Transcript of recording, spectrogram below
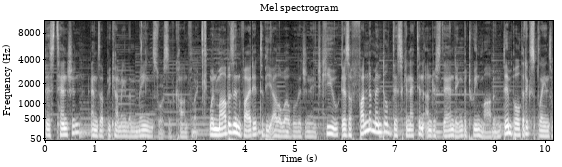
this tension ends up becoming the main source of conflict. When Mob is invited to the LOL Religion HQ, there's a fundamental disconnect in understanding between Mob and Dimple that explains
